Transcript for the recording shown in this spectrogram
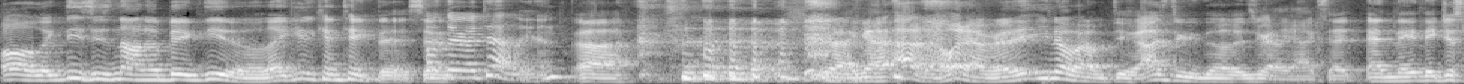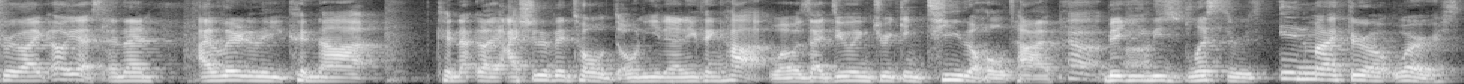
oh, like this is not a big deal, like you can take this. Oh, they're Italian. uh, yeah, I, got, I don't know, whatever. You know what I'm doing. I was doing the Israeli accent, and they, they just were like, oh yes, and then I literally could not. Could not, like I should have been told don't eat anything hot. What was I doing? Drinking tea the whole time, Oh, making gosh. these blisters in my throat worse.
